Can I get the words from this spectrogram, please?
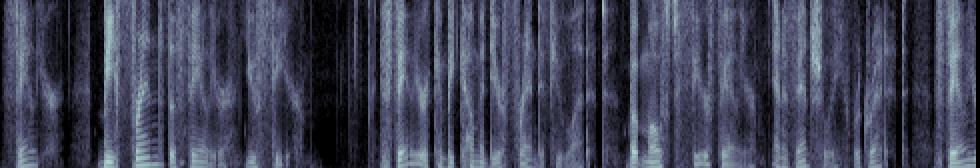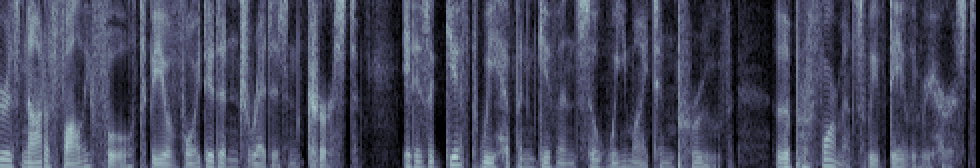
failure. Befriend the failure you fear. Failure can become a dear friend if you let it, but most fear failure and eventually regret it. Failure is not a folly fool to be avoided and dreaded and cursed. It is a gift we have been given so we might improve the performance we've daily rehearsed.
